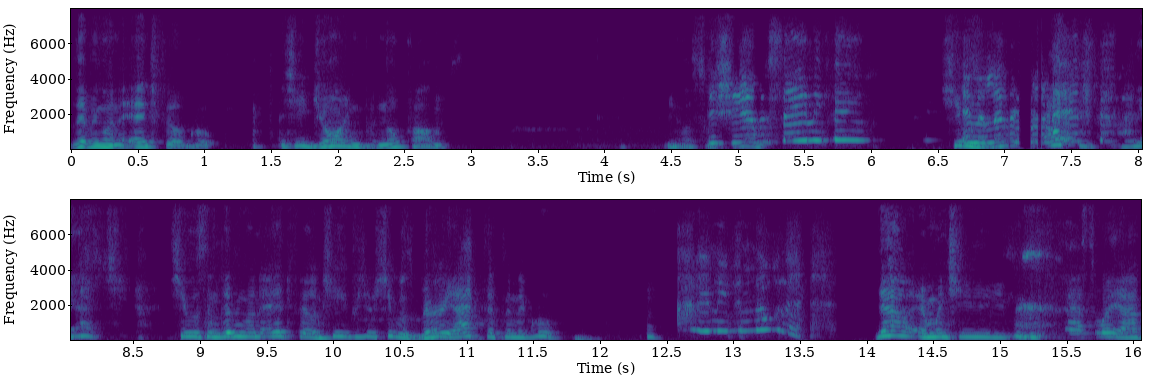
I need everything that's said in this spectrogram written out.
living on the Edgefield group, and she joined with no problems. You know, so did she ever say anything she in was the living room very at active. Edgefield? Yeah, she, she was in living on the Edgefield, and she she was very active in the group. i didn't even know that Yeah, and when she passed away, I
